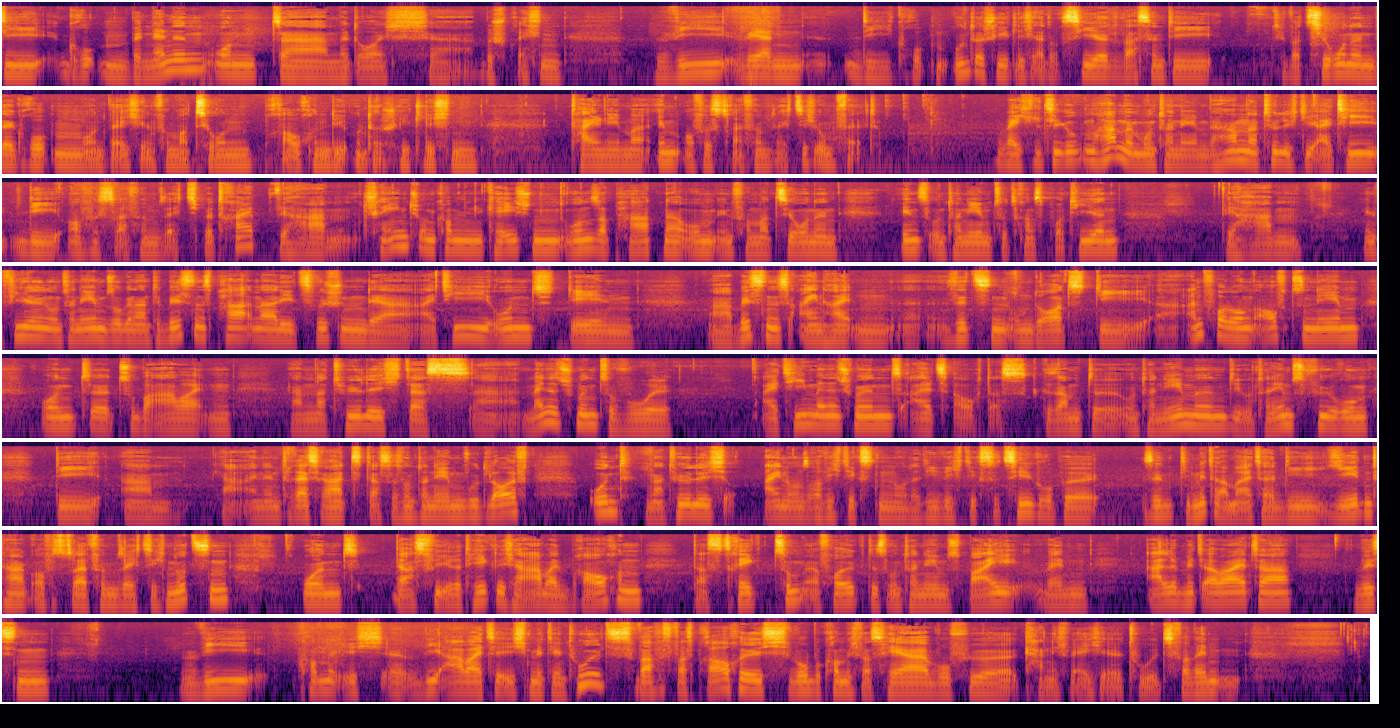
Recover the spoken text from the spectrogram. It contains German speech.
die Gruppen benennen und äh, mit euch äh, besprechen, wie werden die Gruppen unterschiedlich adressiert, was sind die Motivationen der Gruppen und welche Informationen brauchen die unterschiedlichen Teilnehmer im Office 365 Umfeld. Welche Zielgruppen haben wir im Unternehmen? Wir haben natürlich die IT, die Office 365 betreibt. Wir haben Change und Communication, unser Partner, um Informationen ins Unternehmen zu transportieren. Wir haben in vielen Unternehmen sogenannte Business-Partner, die zwischen der IT und den äh, Business-Einheiten äh, sitzen, um dort die äh, Anforderungen aufzunehmen und äh, zu bearbeiten. Wir haben natürlich das äh, Management, sowohl IT-Management als auch das gesamte Unternehmen, die Unternehmensführung, die ähm, ja, ein Interesse hat, dass das Unternehmen gut läuft. Und natürlich eine unserer wichtigsten oder die wichtigste Zielgruppe sind die Mitarbeiter, die jeden Tag Office 365 nutzen und das für ihre tägliche Arbeit brauchen. Das trägt zum Erfolg des Unternehmens bei, wenn alle Mitarbeiter wissen, wie komme ich, äh, wie arbeite ich mit den Tools, was, was brauche ich, wo bekomme ich was her, wofür kann ich welche Tools verwenden.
